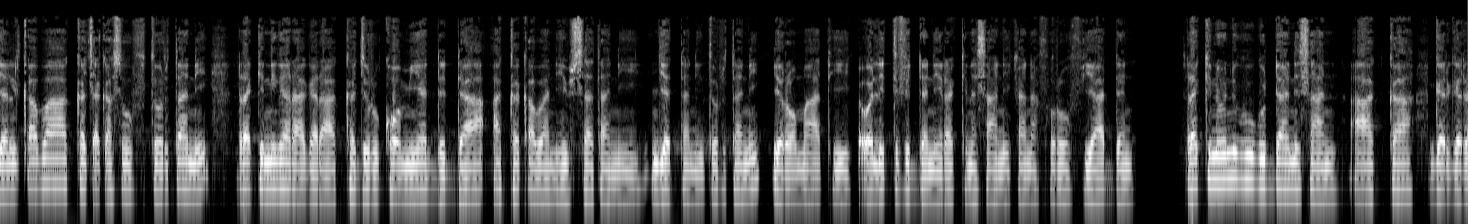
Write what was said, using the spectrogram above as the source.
jalqabaa akka caqasuuf turtanii rakkinni garaagaraa akka jiru koomii adda addaa akka qaban ibsatanii jettanii turtanii yeroo maatii walitti fiddanii rakkina isaanii kana furuuf yaaddan rakkinoonni guguddaan isaan akka gargar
